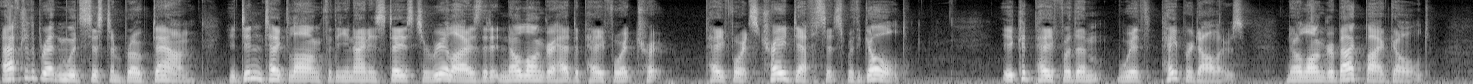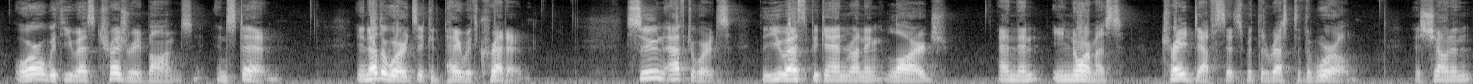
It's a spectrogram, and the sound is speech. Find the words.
After the Bretton Woods system broke down, it didn't take long for the United States to realize that it no longer had to pay for, it pay for its trade deficits with gold. It could pay for them with paper dollars, no longer backed by gold, or with U.S. Treasury bonds instead. In other words, it could pay with credit. Soon afterwards, the U.S. began running large and then enormous trade deficits with the rest of the world, as shown in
